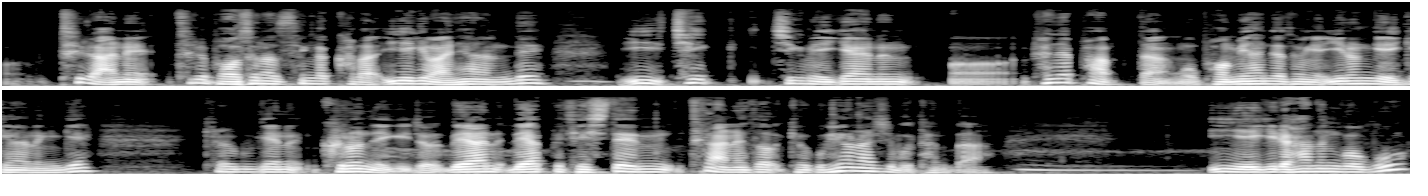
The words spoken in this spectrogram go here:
어, 틀 안에 틀을 벗어나서 생각하라 이 얘기 많이 하는데 이책 지금 얘기하는 어, 편협한 합당, 뭐 범위 한정 성향 이런 게 얘기하는 게 결국에는 그런 얘기죠. 내, 안, 내 앞에 제시된 틀 안에서 결국 헤어나지 못한다. 이 얘기를 하는 거고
